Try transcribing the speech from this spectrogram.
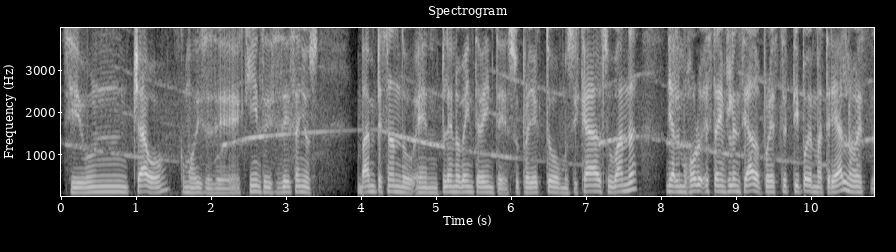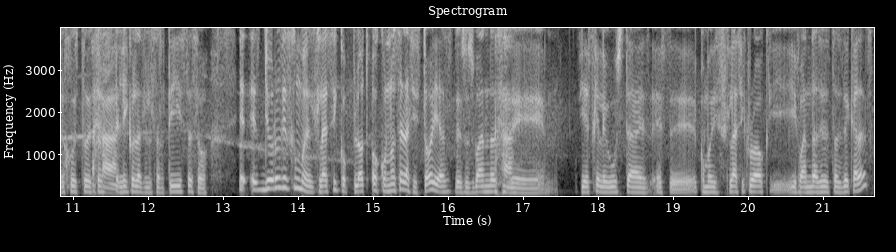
si un chavo, como dices, de 15, 16 años, va empezando en pleno 2020 su proyecto musical, su banda, y a lo mejor está influenciado por este tipo de material, ¿no? Es justo estas Ajá. películas de los artistas o... es- yo creo que es como el clásico plot, o conoce las historias de sus bandas, de, si es que le gusta es- este, como dices, classic rock y, y bandas de estas décadas,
